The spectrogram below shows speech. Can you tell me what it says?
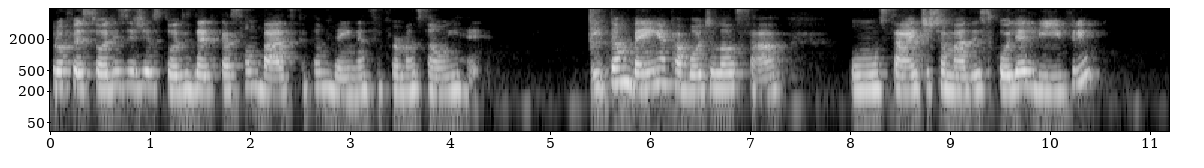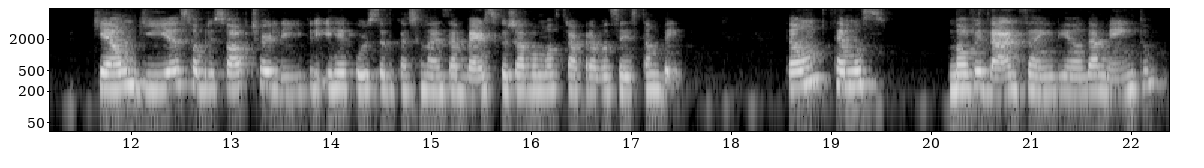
professores e gestores da educação básica também nessa formação em ré. E também acabou de lançar um site chamado Escolha Livre, que é um guia sobre software livre e recursos educacionais abertos, que eu já vou mostrar para vocês também. Então, temos novidades ainda em andamento.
